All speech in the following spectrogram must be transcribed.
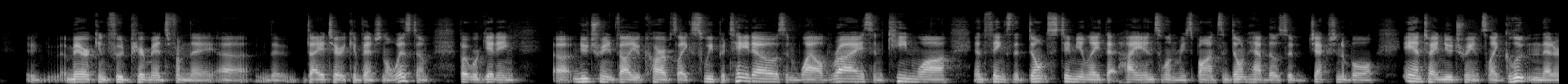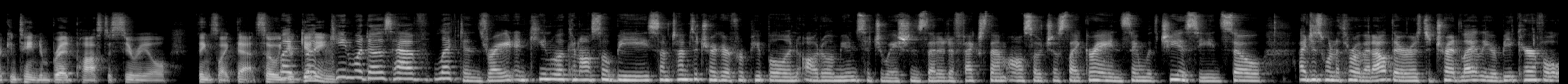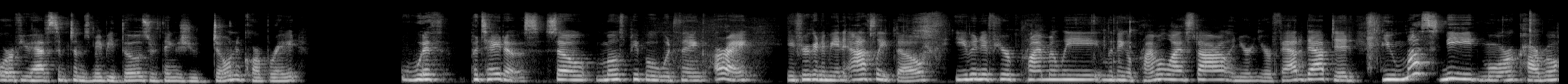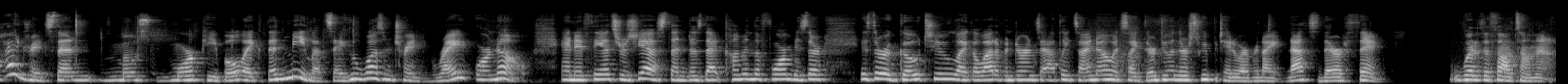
American food pyramids from the uh, the dietary conventional wisdom, but we're getting uh, nutrient value carbs like sweet potatoes and wild rice and quinoa and things that don't stimulate that high insulin response and don't have those objectionable anti nutrients like gluten that are contained in bread, pasta, cereal, things like that. So but, you're getting. but quinoa does have lectins, right? And quinoa can also be sometimes a trigger for people in autoimmune situations that it affects them also, just like grains. Same with chia seeds. So I just want to throw that out there as to tread lightly or be careful. Or if you have symptoms, maybe those are things you don't incorporate with potatoes. So most people would think, all right, If you're going to be an athlete, though, even if you're primarily living a primal lifestyle and you're you're fat adapted, you must need more carbohydrates than most more people, like than me, let's say, who wasn't training, right or no? And if the answer is yes, then does that come in the form? Is there is there a go to like a lot of endurance athletes I know? It's like they're doing their sweet potato every night. That's their thing. What are the thoughts on that?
